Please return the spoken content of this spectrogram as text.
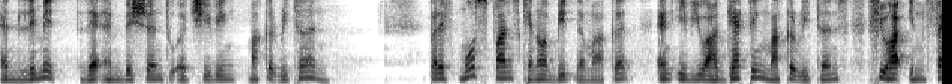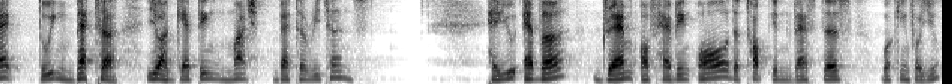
and limit their ambition to achieving market return. But if most funds cannot beat the market, and if you are getting market returns, you are in fact doing better. You are getting much better returns. Have you ever dreamt of having all the top investors working for you?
